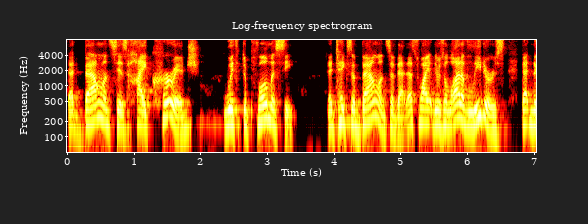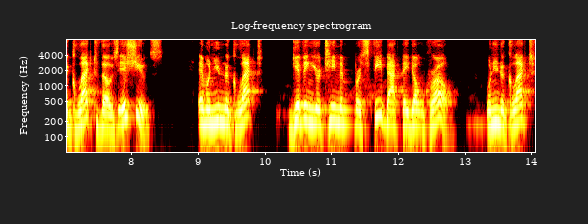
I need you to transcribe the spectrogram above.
that balances high courage with diplomacy. It takes a balance of that. That's why there's a lot of leaders that neglect those issues. And when you neglect giving your team members feedback, they don't grow. When you neglect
